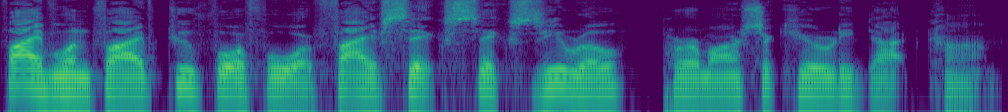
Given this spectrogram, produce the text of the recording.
515 244 5660, permarsecurity.com.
